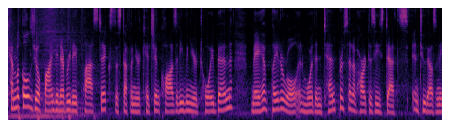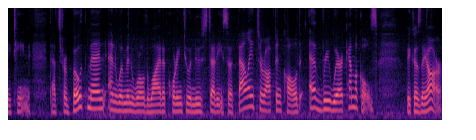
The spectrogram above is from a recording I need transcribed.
Chemicals you'll find in everyday plastics, the stuff in your kitchen closet, even your toy bin, may have played a role in more than 10% of heart disease deaths in 2018. That's for both men and women worldwide, according to a new study. So phthalates are often called everywhere chemicals because they are.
